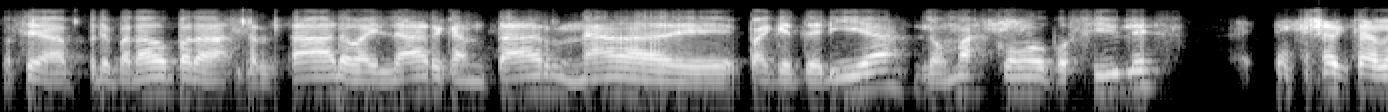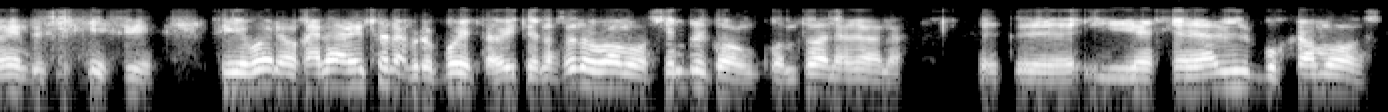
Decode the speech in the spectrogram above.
O sea, preparado para saltar, bailar, cantar, nada de paquetería, lo más cómodo posible. Exactamente, sí, sí. Sí, bueno, ojalá esa es la propuesta, ¿viste? Nosotros vamos siempre con, con todas las ganas. Este, y en general buscamos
